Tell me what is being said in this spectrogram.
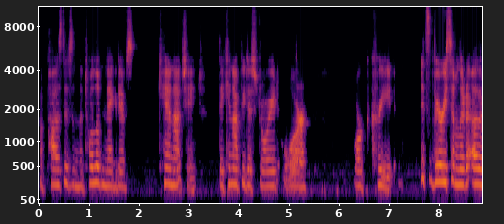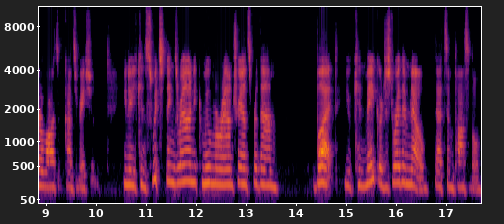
of positives and the total of negatives cannot change. They cannot be destroyed or, or created. It's very similar to other laws of conservation. You know, you can switch things around, you can move them around, transfer them, but you can make or destroy them? No, that's impossible.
